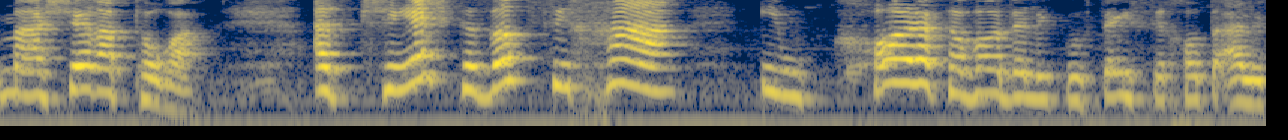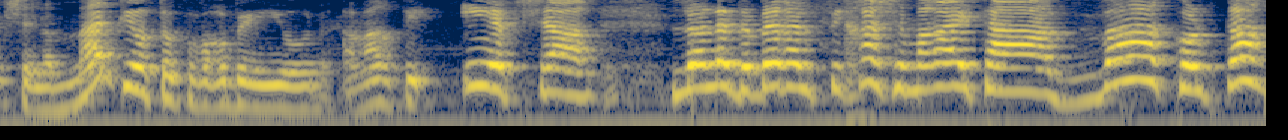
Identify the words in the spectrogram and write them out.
מאשר התורה. אז כשיש כזאת שיחה, עם כל הכבוד לליקוטי שיחות א', שלמדתי אותו כבר בעיון, אמרתי, אי אפשר לא לדבר על שיחה שמראה את האהבה הכל כך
